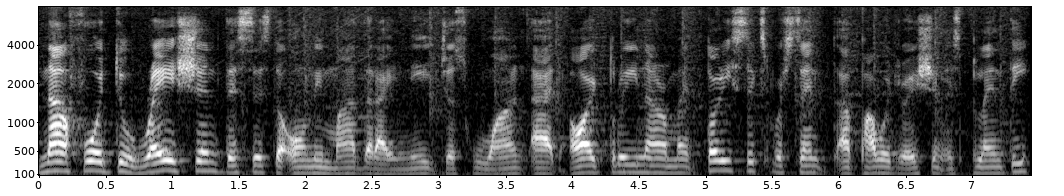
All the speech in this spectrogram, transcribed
Now for duration this is the only mod that i need just one. At r3 now my 36 percent uh, power duration is plenty.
